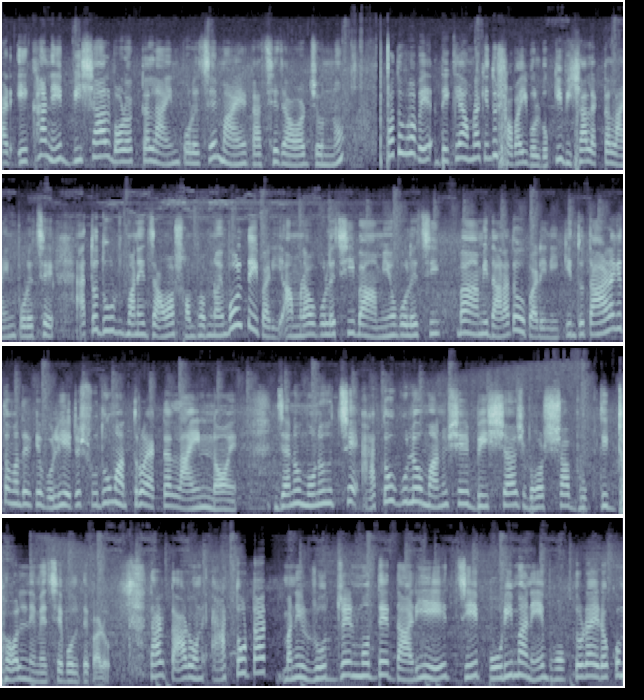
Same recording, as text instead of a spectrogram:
আর এখানে বিশাল বড় একটা লাইন পড়েছে মায়ের কাছে যাওয়ার জন্য। কত ব্যক্তিগতভাবে দেখলে আমরা কিন্তু সবাই বলব, কি বিশাল একটা লাইন পড়েছে। এত দূর মানে যাওয়া সম্ভব নয়, বলতেই পারি, আমরাও বলেছি বা আমিও বলেছি বা আমি দাঁড়াতেও পারিনি। কিন্তু তার আগে তোমাদেরকে বলি, এটা শুধুমাত্র একটা লাইন নয়, যেন মনে হচ্ছে এতগুলো মানুষের বিশ্বাস, ভরসা, ভক্তির ঢল নেমেছে বলতে পারো। তার কারণ, এতটা মানে রৌদ্রের মধ্যে দাঁড়িয়ে যে পরিমাণে ভক্তরা এরকম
